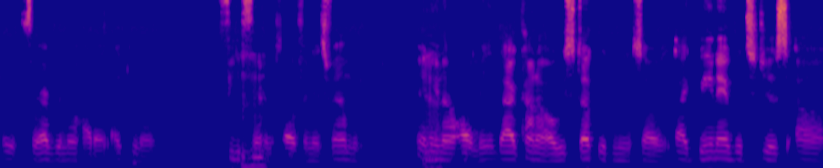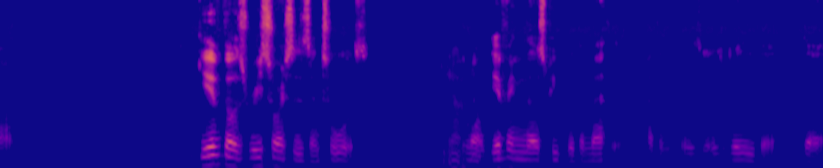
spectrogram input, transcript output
he'll forever know how to like you know feed mm-hmm. for himself and his family. And yeah. you know, I mean, that kind of always stuck with me. So like being able to just uh, give those resources and tools. Yeah. You know, giving those people the method, I think is, is really the the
